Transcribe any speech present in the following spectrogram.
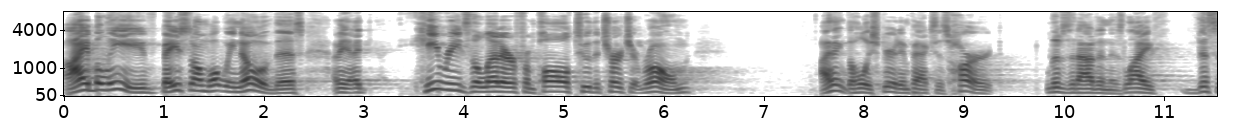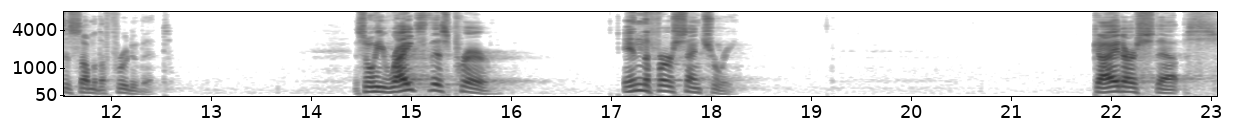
I believe, based on what we know of this, I mean, I, he reads the letter from Paul to the church at Rome. I think the Holy Spirit impacts his heart, lives it out in his life, this is some of the fruit of it. So he writes this prayer in the first century. Guide our steps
